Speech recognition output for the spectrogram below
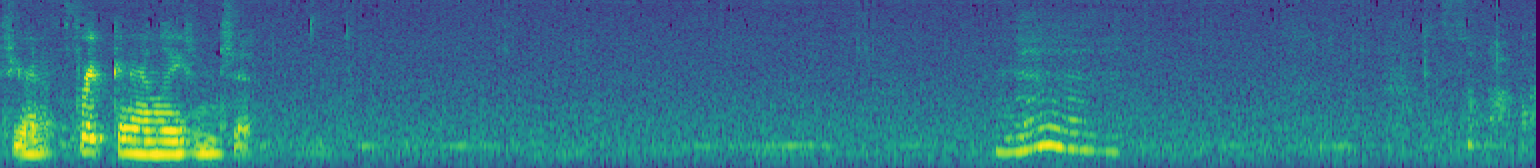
if you're in a freaking relationship. Yeah. So awkward.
